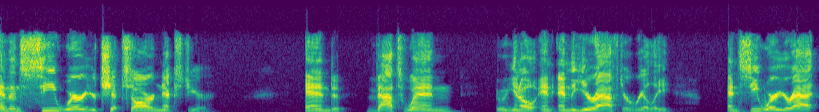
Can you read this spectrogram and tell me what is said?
and then see where your chips are next year. And that's when you know and and the year after really and see where you're at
